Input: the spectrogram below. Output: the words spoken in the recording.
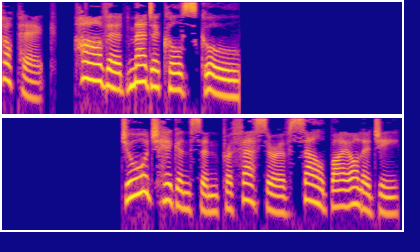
Topic: Harvard Medical School. George Higginson Professor of Cell Biology.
